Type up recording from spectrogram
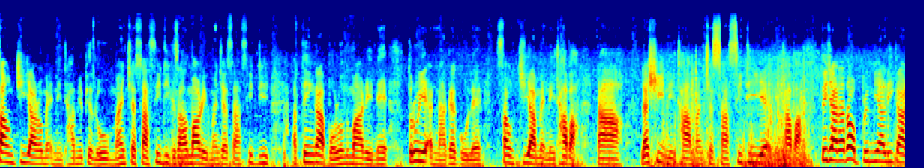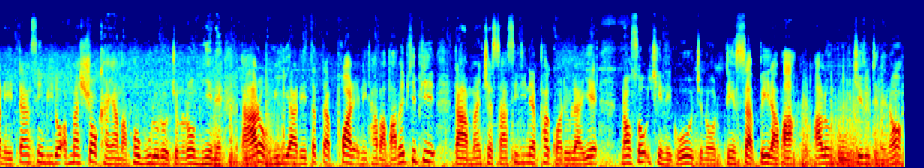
စောင့်ကြည့်ရတော့မယ့်အနေအထားမျိုးဖြစ်လို့မန်ချက်စတာစီးတီးကစားသမားတွေမန်ချက်စတာစီးတီးအသင်းကဘောလုံးသမားတွေနဲ့သူတို့ရဲ့အနာဂတ်ကိုလည်းစောင့်ကြည့်ရမယ့်အနေအထားပါဒါလက်ရှိအနေထားမန်ချက်စတာစီးတီးရဲ့အနေထားပါတေချာတာတော့ပရီးမီးယားလိကနေတန်းဆင်းပြီးတော့အမှတ်ရှော့ခံရမှာမဟုတ်ဘူးလို့တော့ကျွန်တော်တို့မြင်တယ်ဒါကတော့မီဒီယာတွေတက်တက်ဖွာတဲ့အနေထားပါဘာပဲဖြစ်ဖြစ်ဒါမန်ချက်စတာစီးတီးနဲ့ဖတ်ဂွာဒီယိုလာရဲ့နောက်ဆုံးအခြေအနေကိုကျွန်တော်တင်ဆက်ပေးတာပါအားလုံးကိုကျေးဇူးတင်တယ်နော်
